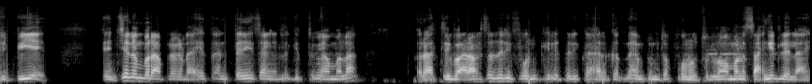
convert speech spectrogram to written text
जे पीए आहेत, त्यांचे नंबर आपल्याकडे आहेत आणि त्यांनी सांगितलं, की तुम्ही आम्हाला रात्री 12 वाजता जरी फोन केले तरी काही हरकत नाही. तुमचा फोन उचललो. आम्हाला सांगितलेलं आहे,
